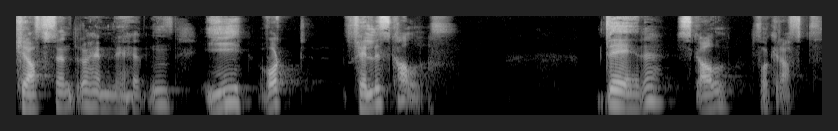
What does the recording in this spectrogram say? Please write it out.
kraftsenteret og hemmeligheten i vårt felles kall. Dere skal få kraft.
